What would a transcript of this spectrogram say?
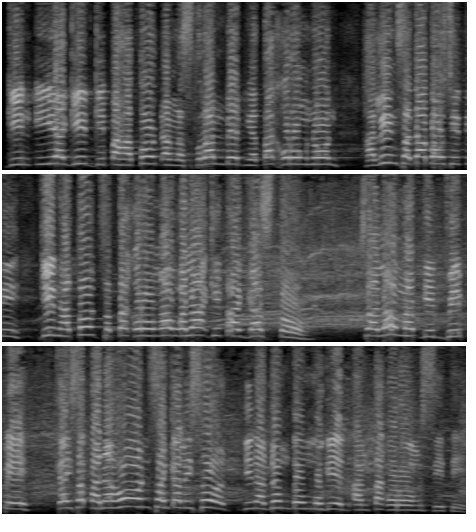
gin-iyagid gipahatod ang na-stranded nga Tacorong noon halin sa Davao City ginhatod sa Tacorong nga wala kita gasto. Salamat gid VP kay panahon sang kalisod ginadumdum mo ang Tacorong City.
